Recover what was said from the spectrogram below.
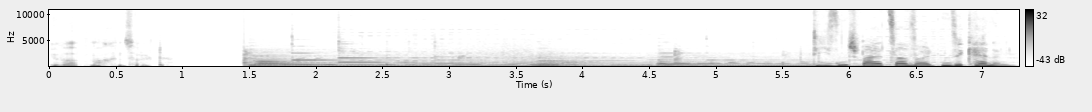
überhaupt machen sollte. Diesen Schweizer sollten Sie kennen.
